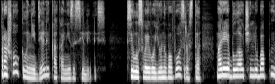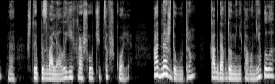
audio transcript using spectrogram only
Прошло около недели, как они заселились. В силу своего юного возраста Мария была очень любопытна, что и позволяло ей хорошо учиться в школе. Однажды утром, когда в доме никого не было,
